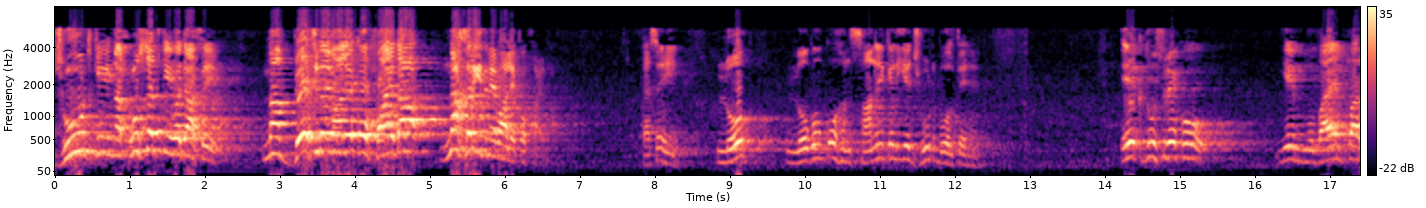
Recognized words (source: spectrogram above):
جھوٹ کی نہ خصت کی وجہ سے، نہ بیچنے والے کو فائدہ، نہ خریدنے والے کو فائدہ۔ ایسے ہی لوگ لوگوں کو ہنسانے کے لیے جھوٹ بولتے ہیں۔ ایک دوسرے کو یہ موبائل پر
